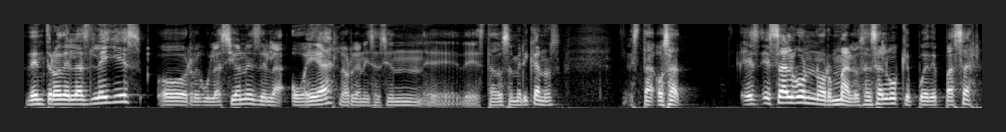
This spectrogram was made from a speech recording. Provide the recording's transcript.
Dentro de las leyes o regulaciones de la OEA, la Organización eh, de Estados Americanos, está, o sea, es, es algo normal, o sea, es algo que puede pasar,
